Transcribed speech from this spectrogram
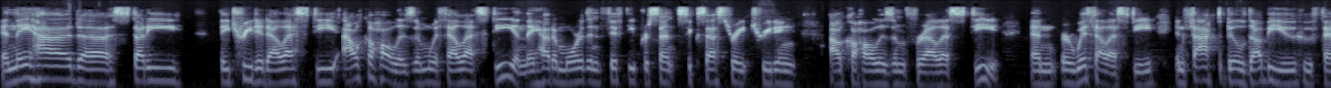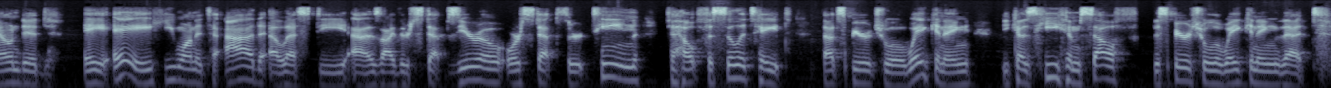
And they had a study, they treated LSD, alcoholism with LSD, and they had a more than 50% success rate treating alcoholism for LSD and or with LSD. In fact, Bill W., who founded AA, he wanted to add LSD as either step zero or step 13 to help facilitate that spiritual awakening because he himself, the spiritual awakening that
